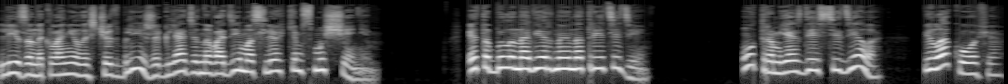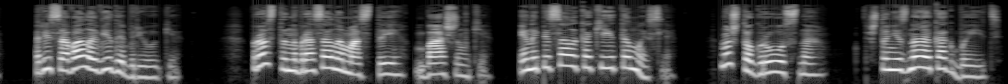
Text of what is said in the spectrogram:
Лиза наклонилась чуть ближе, глядя на Вадима с легким смущением. Это было, наверное, на третий день. Утром я здесь сидела, пила кофе, рисовала виды брюги. Просто набросала мосты, башенки и написала какие-то мысли. Ну, что грустно, что не знаю, как быть.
